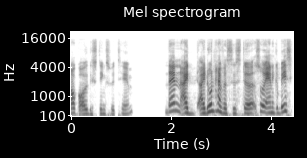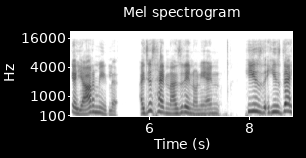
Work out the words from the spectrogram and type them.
talk all this things with him. Then I I don't have a sister. So எனக்கு பேசிக்காக யாருமே இல்ல. I just had he is he is he's there.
